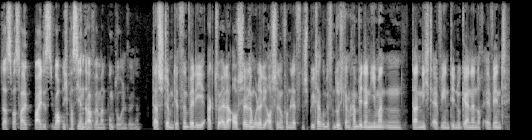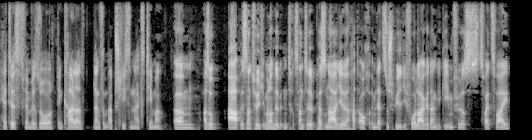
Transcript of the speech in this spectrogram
das, was halt beides überhaupt nicht passieren darf, wenn man Punkte holen will. Ne? Das stimmt. Jetzt sind wir die aktuelle Aufstellung oder die Aufstellung vom letzten Spieltag so ein bisschen durchgegangen. Haben wir denn jemanden da nicht erwähnt, den du gerne noch erwähnt hättest, wenn wir so den Kader langsam abschließen als Thema? Ähm, also Arp ist natürlich immer noch eine interessante Personalie, hat auch im letzten Spiel die Vorlage dann gegeben für das 2-2.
